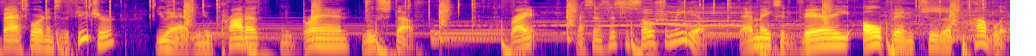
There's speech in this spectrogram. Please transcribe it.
fast forward into the future, you have new product, new brand, new stuff, right? Now, since this is social media, that makes it very open to the public.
